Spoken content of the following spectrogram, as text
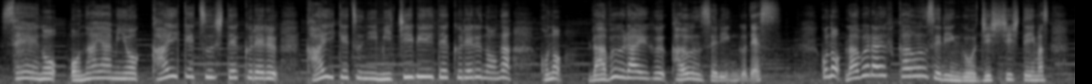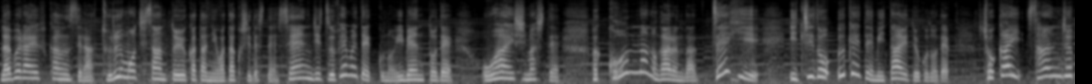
性のお悩みを解決してくれる解決に導いてくれるのがこのラブライフカウンセリングです。このラブライフカウンセリングを実施しています。ラブライフカウンセラートゥルモチさんという方に私ですね先日フェムテックのイベントでお会いしましてこんなのがあるんだ。ぜひ一度受けてみたいということで初回30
